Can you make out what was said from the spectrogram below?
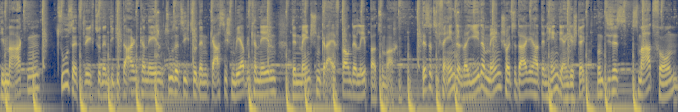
die Marken zusätzlich zu den digitalen Kanälen, zusätzlich zu den klassischen Werbekanälen, den Menschen greifbar und erlebbar zu machen. Das hat sich verändert, weil jeder Mensch heutzutage hat ein Handy eingesteckt und dieses Smartphone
